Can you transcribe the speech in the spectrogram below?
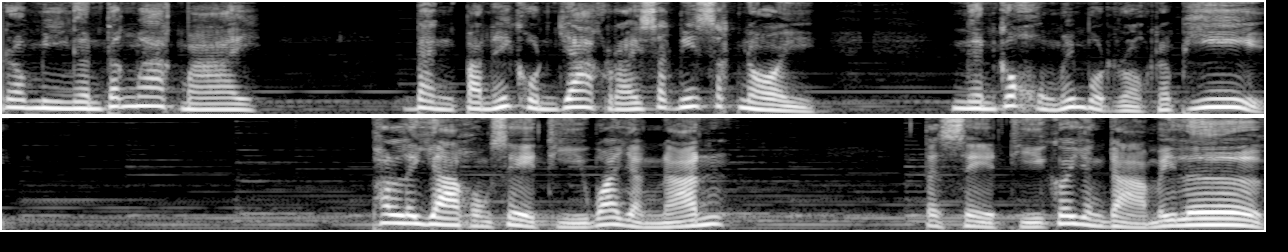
เรามีเงินตั้งมากมาย แบ่งปันให้คนยากไร้สักนิดสักหน่อย เงินก็คงไม่หมดหรอกนะพี่ ภรรยาของเศรษฐีว่าอย่างนั้น แต่เศรษฐีก็ยังด่าไม่เลิก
